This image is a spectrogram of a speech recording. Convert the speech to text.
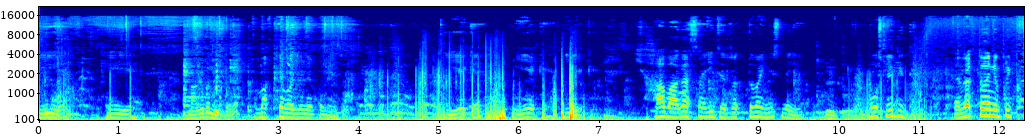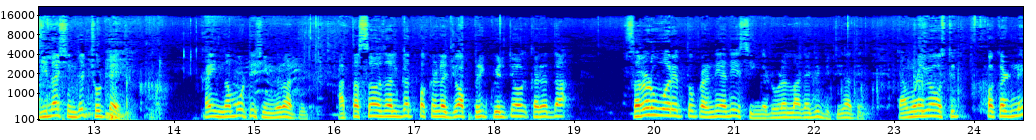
ही आहे ही आहे. मागे पण दिसतं मागच्या बाजूने पण आहे. ही एक आहे ही एक आहे ही एक हा भाग असा इथे रक्तवाहिनीच नाही मोस्टली तिथे. रक्त आणि हिला शिंग छोटे आहेत. काही न मोठे शिंग राहते. आता सहज अलगत पकडलं जेव्हा प्रिक होईल तेव्हा करता सरळ वर येतो प्राणी आणि शिंग डोळ्याला लागायची भीती जाते त्यामुळे व्यवस्थित पकडणे.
